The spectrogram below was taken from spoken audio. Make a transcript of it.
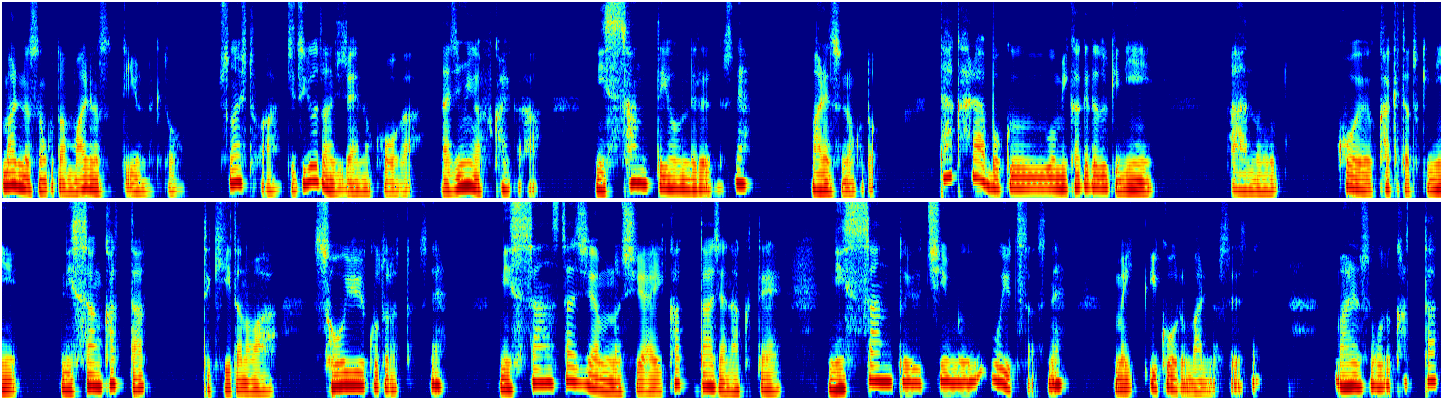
マリノスのことはマリノスって言うんだけど、その人は実業団時代の方が馴染みが深いから、日産って呼んでるんですね。マリノスのこと。だから僕を見かけた時に、あの、声をかけた時に、日産勝ったって聞いたのは、そういうことだったんですね。日産スタジアムの試合勝ったじゃなくて、日産というチームを言ってたんですね。まあ、イコールマリノスですね。マリノスのこと勝った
